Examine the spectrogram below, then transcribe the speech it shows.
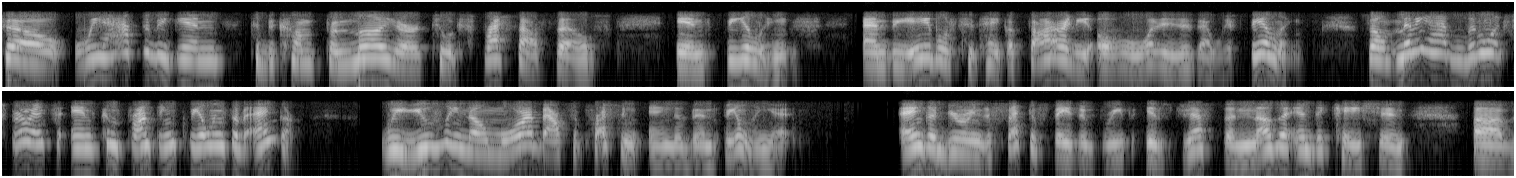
So we have to begin to become familiar to express ourselves in feelings and be able to take authority over what it is that we're feeling. So many have little experience in confronting feelings of anger. We usually know more about suppressing anger than feeling it. Anger during the second stage of grief is just another indication of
